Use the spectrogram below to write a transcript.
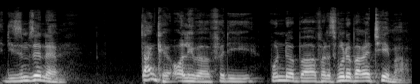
In diesem Sinne, danke Oliver für die wunderbar, für das wunderbare Thema.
